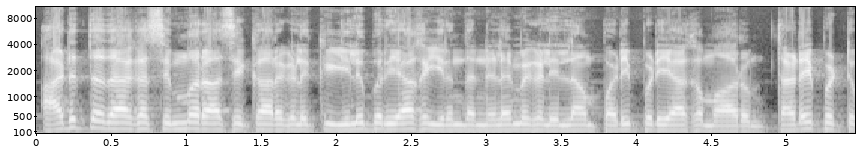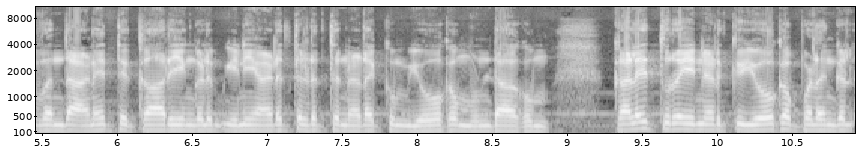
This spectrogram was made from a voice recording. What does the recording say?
அடுத்ததாக சிம்ம ராசிக்காரர்களுக்கு இழுபறியாக இருந்த நிலைமைகள் எல்லாம் படிப்படியாக மாறும். தடைப்பட்டு வந்த அனைத்து காரியங்களும் இனி அடுத்தடுத்து நடக்கும் யோகம் உண்டாகும். கலைத்துறையினருக்கு யோக பலன்கள்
